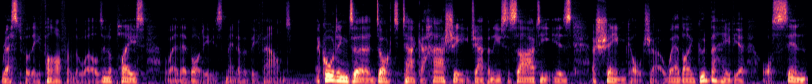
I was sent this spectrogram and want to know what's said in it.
restfully, far from the world, in a place where their bodies may never be found. According to Dr. Takahashi, Japanese society is a shame culture, whereby good behavior or sin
